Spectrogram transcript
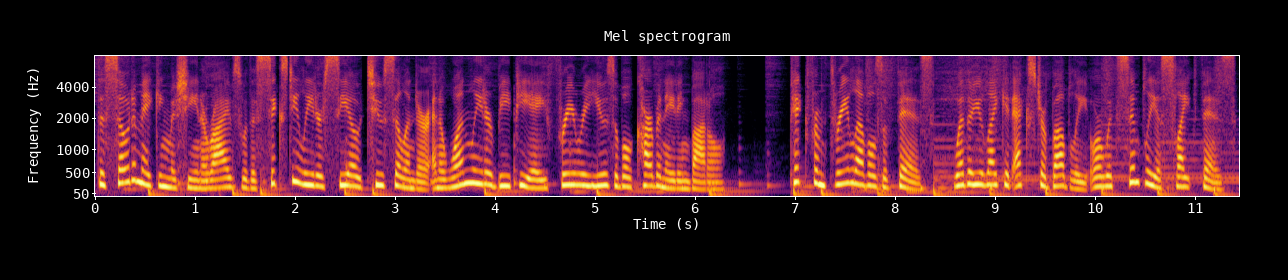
The soda making machine arrives with a 60-liter CO2 cylinder and a 1-liter BPA-free reusable carbonating bottle. Pick from three levels of fizz, whether you like it extra bubbly or with simply a slight fizz.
